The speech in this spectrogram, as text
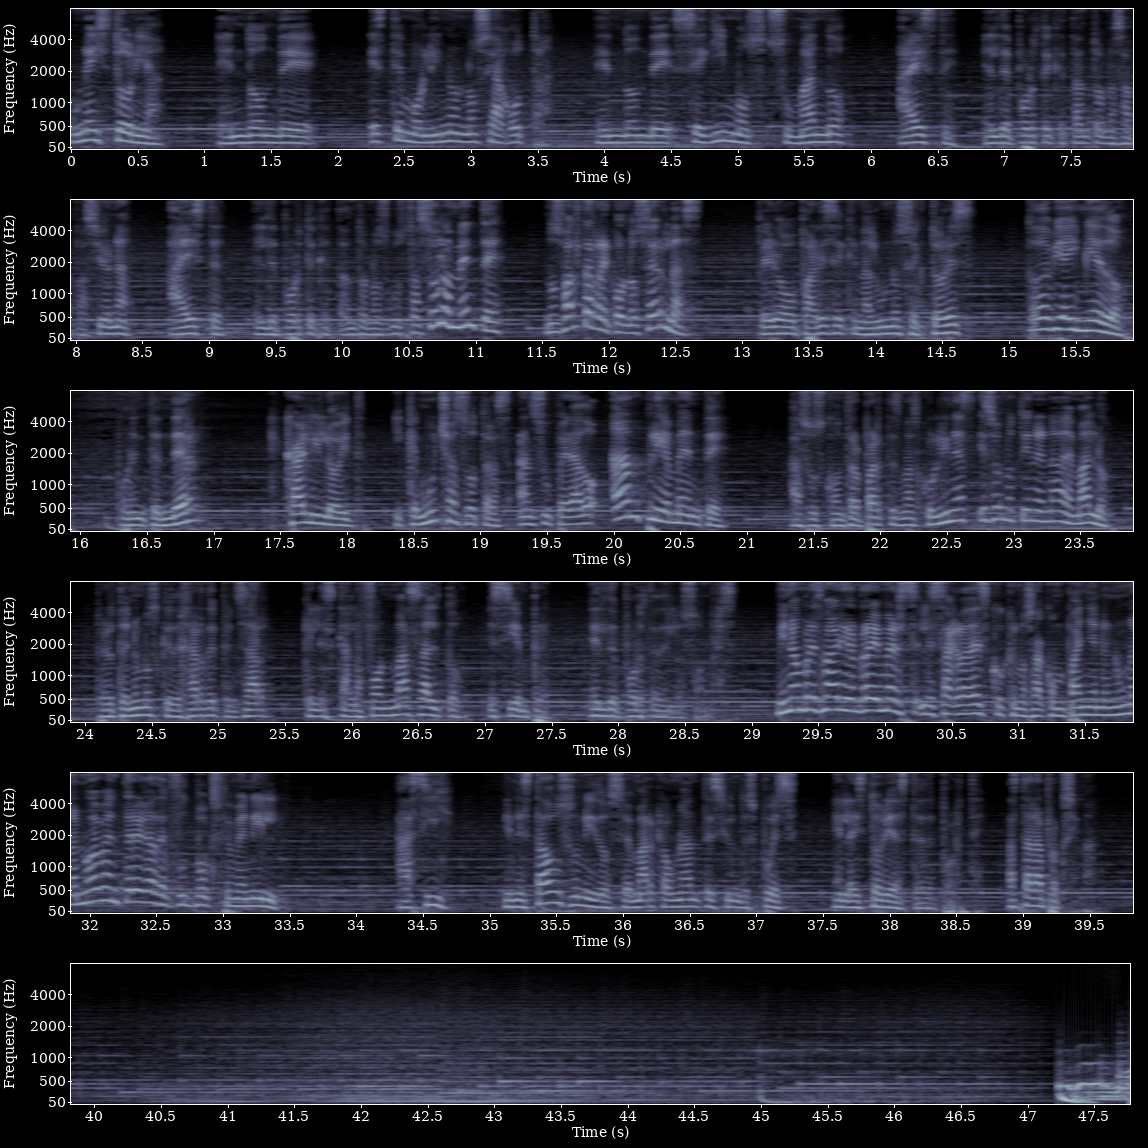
una historia en donde este molino no se agota, en donde seguimos sumando a este, el deporte que tanto nos apasiona, a este, el deporte que tanto nos gusta. Solamente nos falta reconocerlas, pero parece que en algunos sectores todavía hay miedo por entender que Carly Lloyd y que muchas otras han superado ampliamente a sus contrapartes masculinas y eso no tiene nada de malo, pero tenemos que dejar de pensar que el escalafón más alto es siempre el deporte de los hombres. Mi nombre es Marion Reimers, les agradezco que nos acompañen en una nueva entrega de Footbox Femenil. Así, en Estados Unidos se marca un antes y un después en la historia de este deporte. Hasta la próxima.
